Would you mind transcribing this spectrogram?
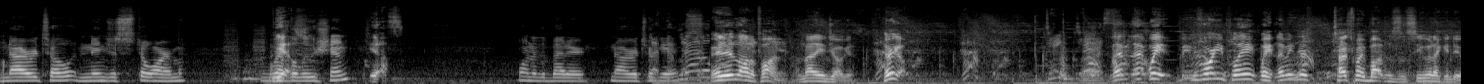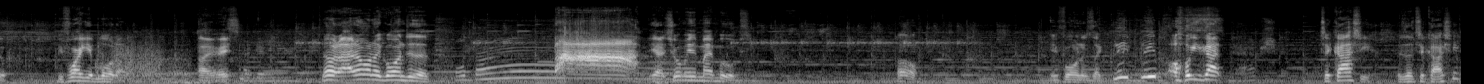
Naruto Ninja Storm Revolution. Yes. One of the better Naruto games. It is a lot of fun. I'm not even joking. Here we go. Let, let- wait, before you play, wait, let me just touch my buttons and see what I can do before I get blown up. All right, right. No, no, I don't want to go into the. Hold on. Ah! Yeah, show me my moves. Oh. Your phone is like bleep bleep. Oh, you got Takashi. Is that Takashi?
